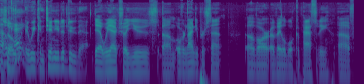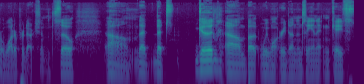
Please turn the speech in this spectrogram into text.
Okay. So we continue to do that. Yeah, we actually use um, over 90% of our available capacity uh, for water production. So um, that that's good, um, but we want redundancy in it in case,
